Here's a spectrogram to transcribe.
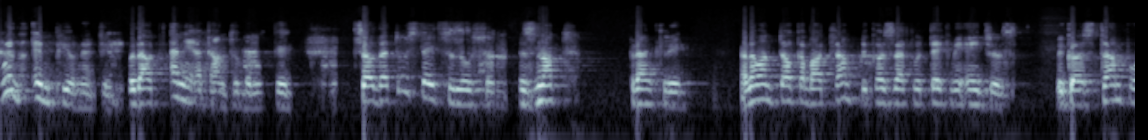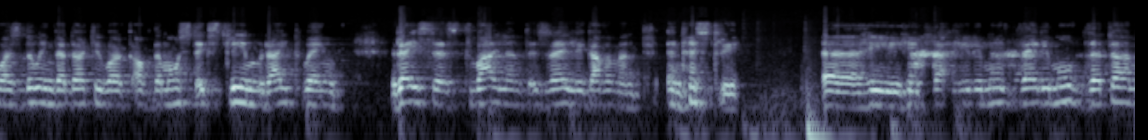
with impunity, without any accountability. So the two state solution is not, frankly, I don't want to talk about Trump because that would take me ages, because Trump was doing the dirty work of the most extreme right wing, racist, violent Israeli government in history. Uh, he, he, he removed, they removed the term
